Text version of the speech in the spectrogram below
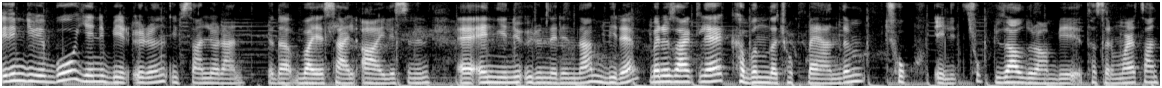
Dediğim gibi bu yeni bir ürün Yves Saint Laurent ya da YSL ailesinin e, en yeni ürünlerinden biri. Ben özellikle kabını da çok beğendim. Çok elit, çok güzel duran bir tasarım var. Zaten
